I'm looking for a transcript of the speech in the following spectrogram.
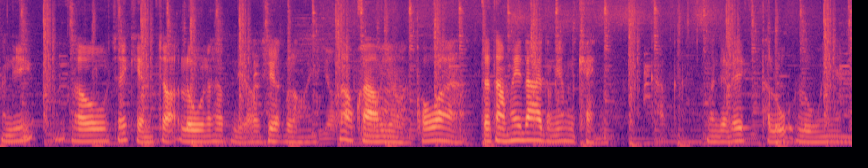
อันนี้เราใช้เข็มเจาะรูนะครับ เดี๋ยวเอาเชือกร้อยหยอดเอาคราวหยอดเพราะว่าจะทำให้ได้ตรงนี้มันแข็งครับมันจะได้ทะลุรูง่าย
